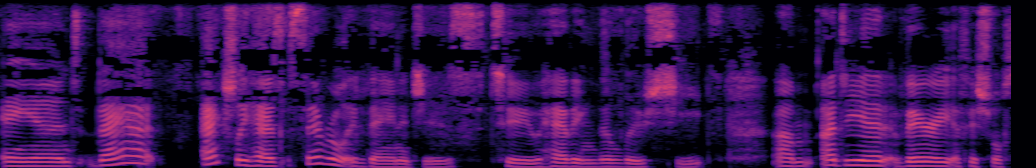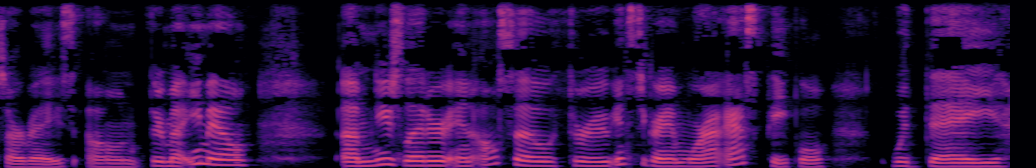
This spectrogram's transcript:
And that actually has several advantages to having the loose sheets. Um, I did very official surveys on through my email um, newsletter and also through Instagram where I asked people would they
